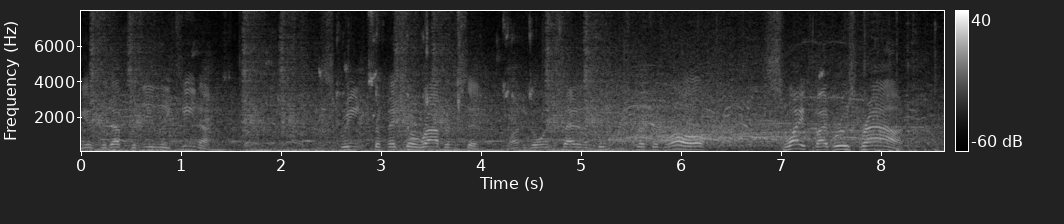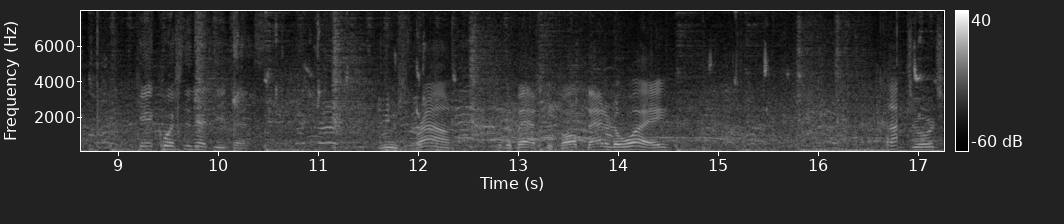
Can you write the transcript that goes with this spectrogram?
Gives it up to Neely Keena. Screen from Mitchell Robinson. Want to go inside of the pick and roll. Swipe by Bruce Brown. Can't question that defense. Bruce Brown to the basketball, batted away. George.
